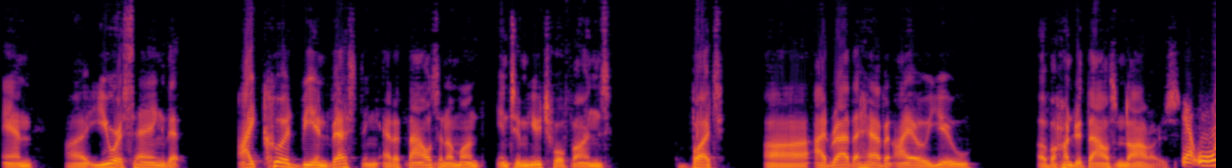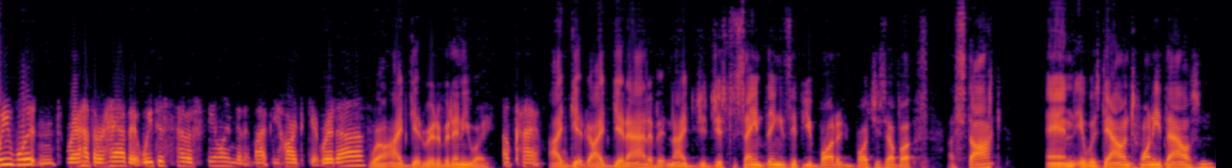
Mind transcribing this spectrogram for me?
and uh, you are saying that I could be investing at a thousand a month into mutual funds, but uh, I'd rather have an IOU of a hundred thousand dollars. Yeah, well, we wouldn't rather have it. We just have a feeling that it might be hard to get rid of. Well, I'd get rid of it anyway. Okay. I'd get I'd get out of it, and I'd just the same thing as if you bought it bought yourself a, a stock and it was down twenty thousand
